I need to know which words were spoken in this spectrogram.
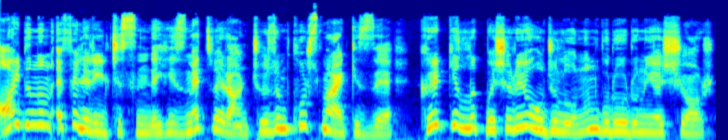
Aydın'ın Efeler ilçesinde hizmet veren Çözüm Kurs Merkezi 40 yıllık başarı yolculuğunun gururunu yaşıyor.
